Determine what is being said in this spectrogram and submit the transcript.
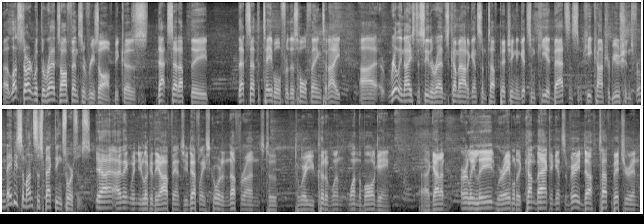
uh, let's start with the Reds' offensive resolve because that set up the that set the table for this whole thing tonight. Uh, really nice to see the Reds come out against some tough pitching and get some key at bats and some key contributions from maybe some unsuspecting sources. Yeah, I think when you look at the offense, you definitely scored enough runs to to where you could have won won the ball game. Uh, got an early lead. We're able to come back against a very tough tough pitcher in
